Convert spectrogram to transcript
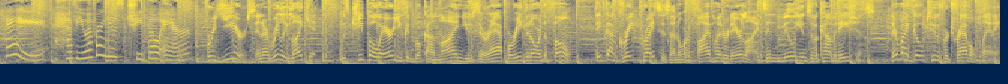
Hey, have you ever used Cheapo Air? For years, and I really like it. With Cheapo Air, you can book online, use their app, or even over the phone. They've got great prices on over 500 airlines and millions of accommodations. They're my go to for travel planning.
